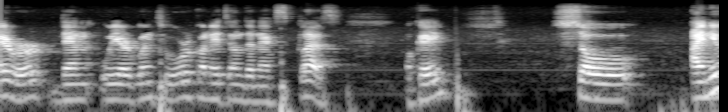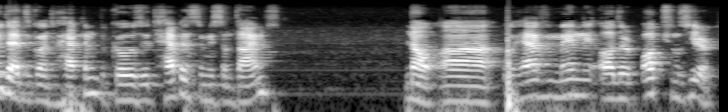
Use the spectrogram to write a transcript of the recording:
error. Then we are going to work on it on the next class. Okay. So I knew that's going to happen because it happens to me sometimes. Now uh, we have many other options here,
